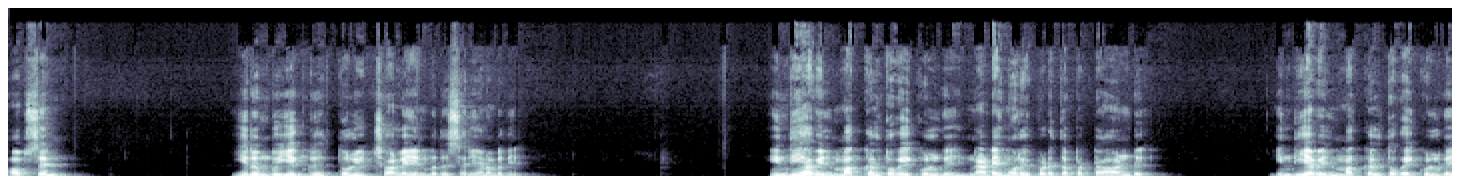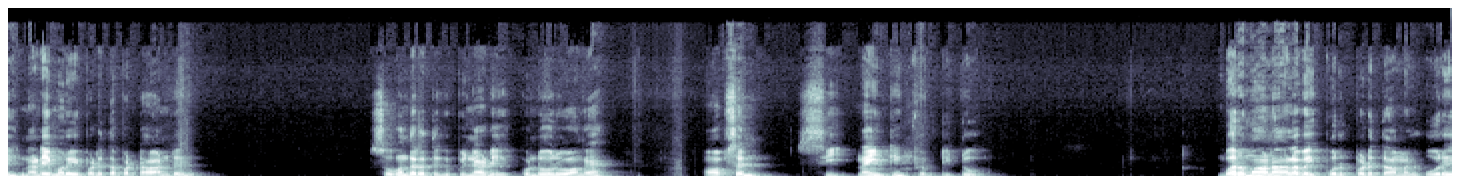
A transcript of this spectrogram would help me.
ஆப்ஷன் இரும்பு எஃகு தொழிற்சாலை என்பது சரியான பதில். இந்தியாவில் மக்கள் தொகை கொள்கை நடைமுறைப்படுத்தப்பட்ட ஆண்டு. இந்தியாவில் மக்கள் தொகை கொள்கை நடைமுறைப்படுத்தப்பட்ட ஆண்டு சுதந்திரத்துக்கு பின்னாடி கொண்டு வருவாங்க. Option C nineteen fifty two வருமான அளவை பொருட்படுத்தாமல் ஒரே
